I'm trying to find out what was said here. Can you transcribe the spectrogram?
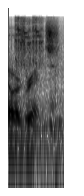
No regrets.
